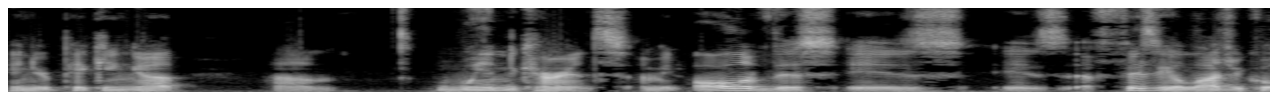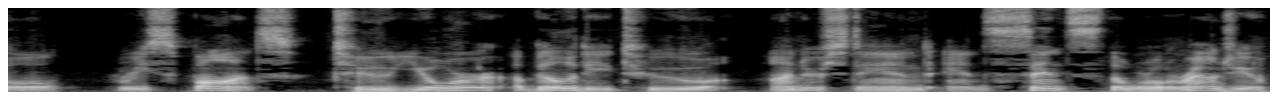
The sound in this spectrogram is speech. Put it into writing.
and you're picking up um, wind currents. I mean, all of this is is a physiological response to your ability to understand and sense the world around you.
